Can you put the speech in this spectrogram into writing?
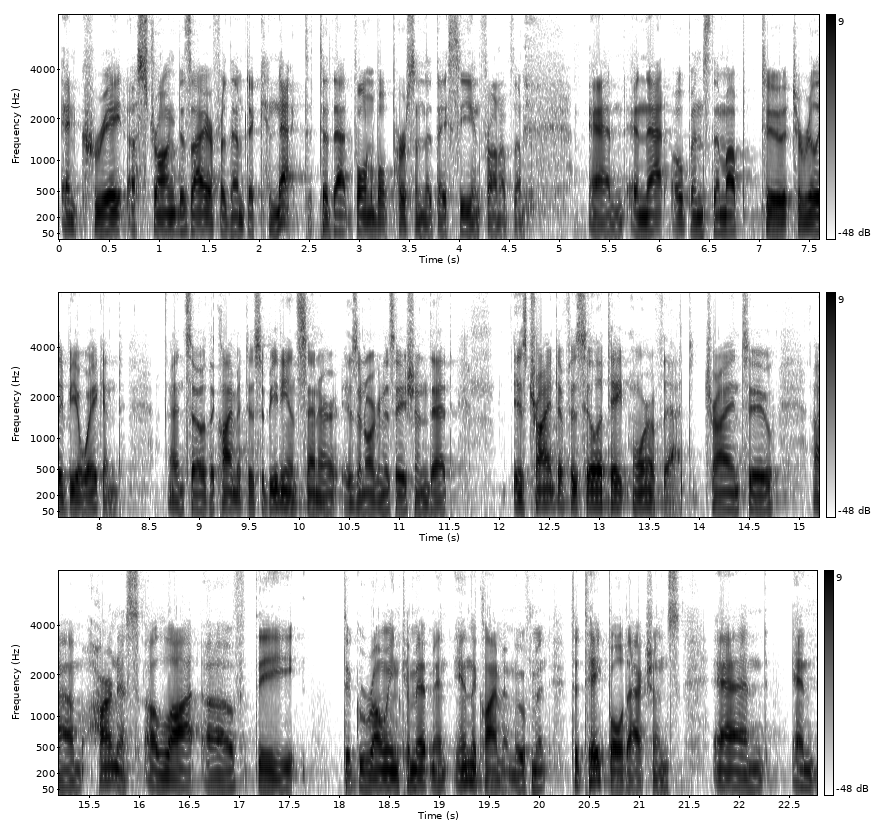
and create a strong desire for them to connect to that vulnerable person that they see in front of them. And, and that opens them up to, to really be awakened. And so the Climate Disobedience Center is an organization that is trying to facilitate more of that, trying to um, harness a lot of the, the growing commitment in the climate movement to take bold actions and, and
